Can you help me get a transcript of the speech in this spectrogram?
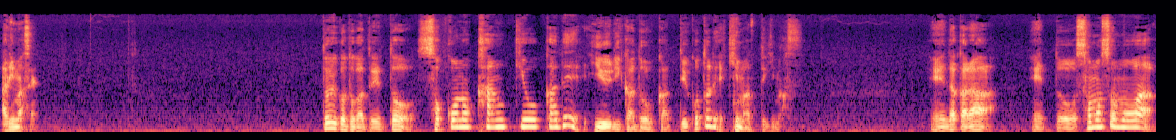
ありません。どういうことかというとそこの環境下で有利かどうかっていうことで決まってきます、えーだから、えー、とそもそもは、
